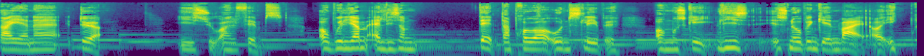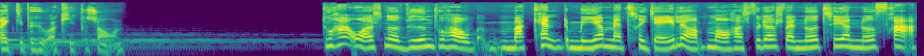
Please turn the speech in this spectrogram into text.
Diana dør i 97. Og William er ligesom den, der prøver at undslippe og måske lige snuppe en genvej og ikke rigtig behøver at kigge på sorgen. Du har jo også noget viden, du har jo markant mere materiale om dem, og har selvfølgelig også været noget til og noget fra.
